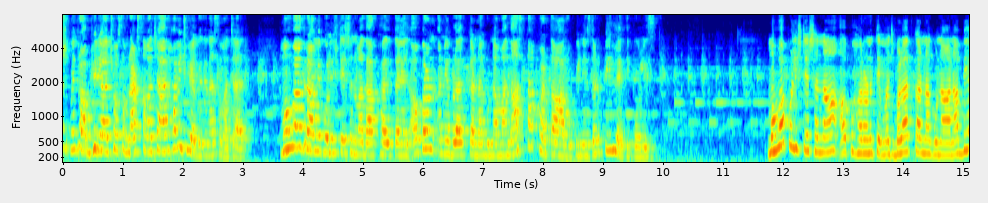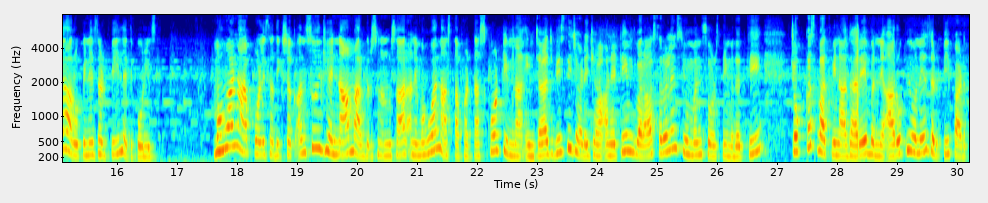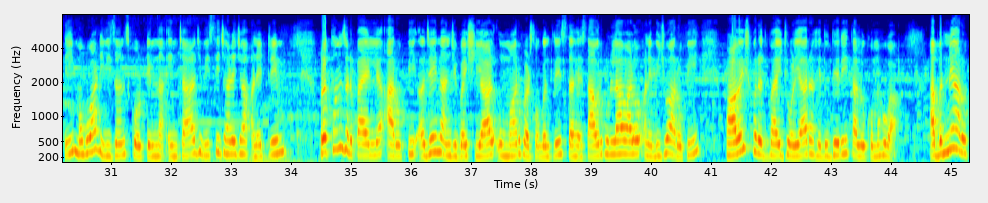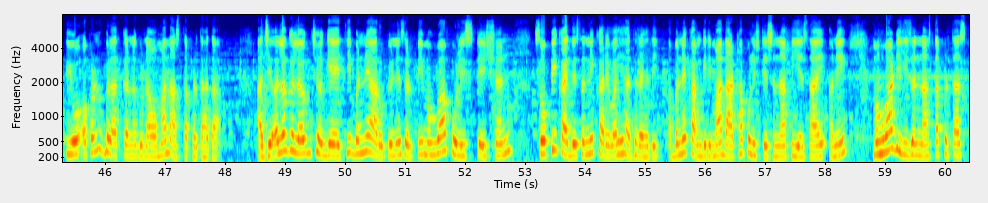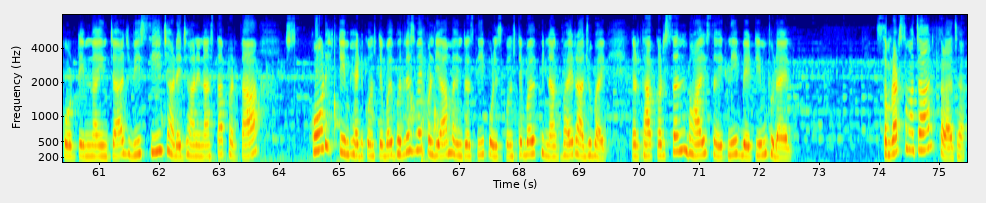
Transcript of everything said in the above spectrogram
દર્શક મિત્રો, આપ જોઈ રહ્યા છો સમ્રાટ સમાચાર. હવે જોઈએ અગત્યના સમાચાર. મહુવા ગ્રામ્ય પોલીસ સ્ટેશનમાં દાખલ થયેલ અપહરણ અને બળાત્કારના ગુનામાં નાસ્તા ફરતા આરોપીને ઝડપી લેતી પોલીસ. મહુવા પોલીસ સ્ટેશનના અપહરણ તેમજ બળાત્કારના ગુનાના બે આરોપીને ઝડપી લેતી પોલીસ. મહુવા નાયબ પોલીસ અધિક્ષક અંશુલ જૈનના માર્ગદર્શન અનુસાર અને મહુવા નાસ્તા ફરતા સ્કોડ ટીમના ઇન્ચાર્જ વીસી જાડેજા અને ટીમ દ્વારા સર્વેલન્સ હ્યુમન સોર્સની મદદથી ચોક્કસ બાતમીના આધારે બંને આરોપીઓને ઝડપી પાડતી મહુવા ડિવિઝન સ્કોડ ટીમના in charge V C Jadeja અને ટીમ પ્રથમ ઝડપાયેલ આરોપી અજય નાનજીભાઈ શિયાળ, ઉંમર વર્ષ ઓગણત્રીસ સહે સાવરકુંડલાવાળો અને બીજો આરોપી ભાવેશ ભરતભાઈ જોળિયા રહે દુધેરી તાલુકો મહુવા. આ બંને આરોપીઓ અપહરણ બલાત્કારના ગુનાઓમાં નાસ્તા ફરતા હતા. આજે અલગ અલગ જગ્યાએથી બંને આરોપીઓને ઝડપી મહુવા પોલીસ સ્ટેશન સોંપી કાયદેસરની કાર્યવાહી હાથ ધરાઈ હતી. આ બંને કામગીરીમાં દાઠા પોલીસ સ્ટેશનના પીએસઆઈ અને મહુવા ડિવિઝન નાસ્તા ફરતા સ્કોડ ટીમના ઇન્ચાર્જ વીસી જાડેજા અને નાસ્તા ફરતા squad team head constable Bhadreshbhai Pandya, Mahendrasinh police constable Pinakbhai Rajubhai તથા કરસનભાઈ સહિતની બે ટીમ જોડાયેલ. સમ્રાટ સમાચાર તળાજા.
